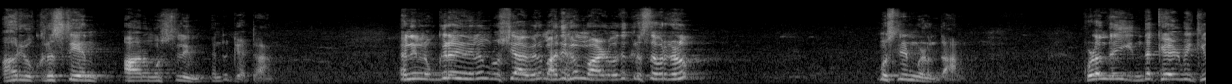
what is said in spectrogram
are you Christian? Or Muslim என்று கேட்டான். எனில் உக்ரைனிலும் ருஷ்யாவிலும் அதிகம் வாழ்வது கிறிஸ்தவர்களும் முஸ்லிம்களும் தான். குழந்தை இந்த கேள்விக்கு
